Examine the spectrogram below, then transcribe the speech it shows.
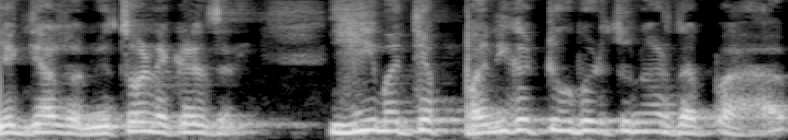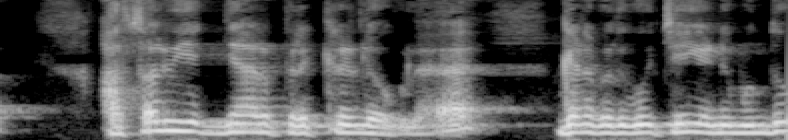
యజ్ఞాల్లో మీరు చూడండి ఎక్కడైనా సరే. ఈ మధ్య పనిగట్టుకు పెడుతున్నారు తప్ప అసలు యజ్ఞాల ప్రక్రియలో కూడా గణపతి పూజ చేయండి ముందు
